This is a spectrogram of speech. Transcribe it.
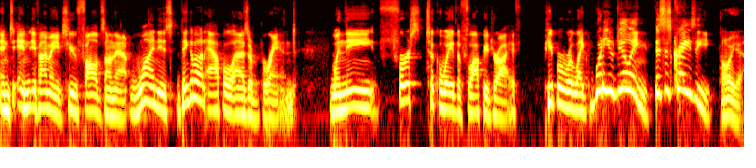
and and if I may, two follow-ups on that. One is think about Apple as a brand. When they first took away the floppy drive, people were like, "What are you doing? This is crazy." Oh yeah.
